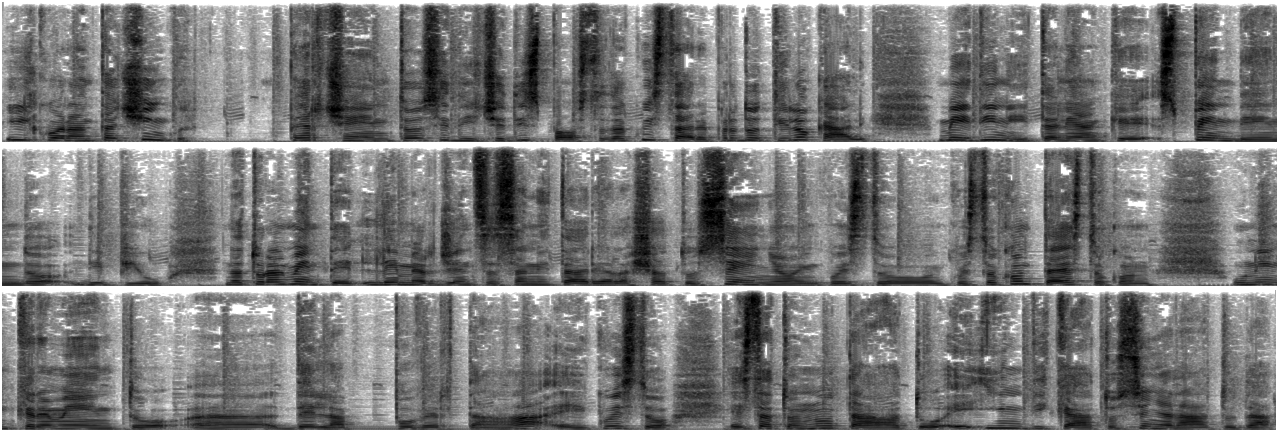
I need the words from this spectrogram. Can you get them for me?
il 45% si dice disposto ad acquistare prodotti locali made in Italy anche spendendo di più. Naturalmente l'emergenza sanitaria ha lasciato segno in questo, in questo contesto con un incremento uh, della povertà e questo è stato notato e indicato, segnalato dal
